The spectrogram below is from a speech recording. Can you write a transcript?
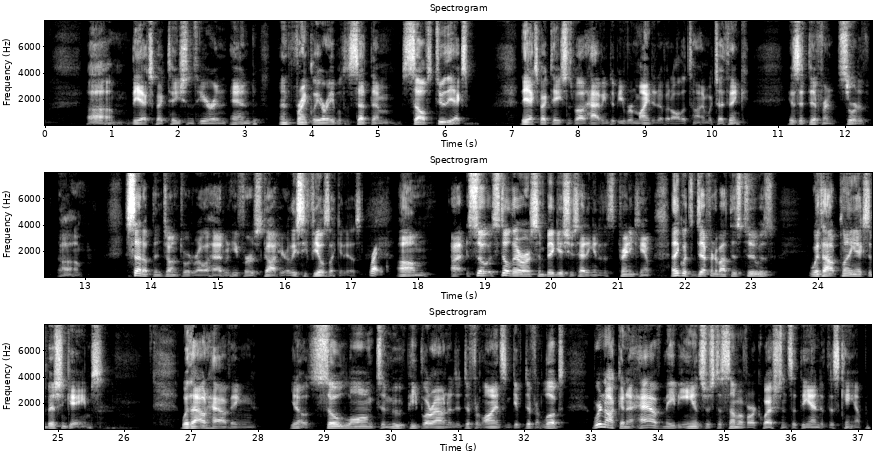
um, the expectations here, and and and frankly are able to set themselves to the ex the expectations without having to be reminded of it all the time, which I think is a different sort of um, setup than John Tortorella had when he first got here. At least he feels like it is. Right. Um, uh, so still, there are some big issues heading into this training camp. I think what's different about this too is without playing exhibition games, without having you know so long to move people around into different lines and give different looks, we're not going to have maybe answers to some of our questions at the end of this camp.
